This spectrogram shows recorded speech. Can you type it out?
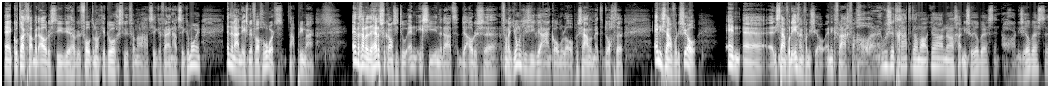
En contact gehad met ouders, die, die hebben de foto nog een keer doorgestuurd. Van nou, hartstikke fijn, hartstikke mooi. En daarna niks meer van gehoord. Nou, prima. En we gaan naar de herfstvakantie toe. En ik zie inderdaad de ouders eh, van het jongetje zie ik weer aankomen lopen. Samen met de dochter. En die staan voor de show. En eh, die staan voor de ingang van de show. En ik vraag van, goh, hoe is het? Gaat het allemaal? Ja, nou, gaat niet zo heel best. En, oh, niet zo heel best. Eh,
